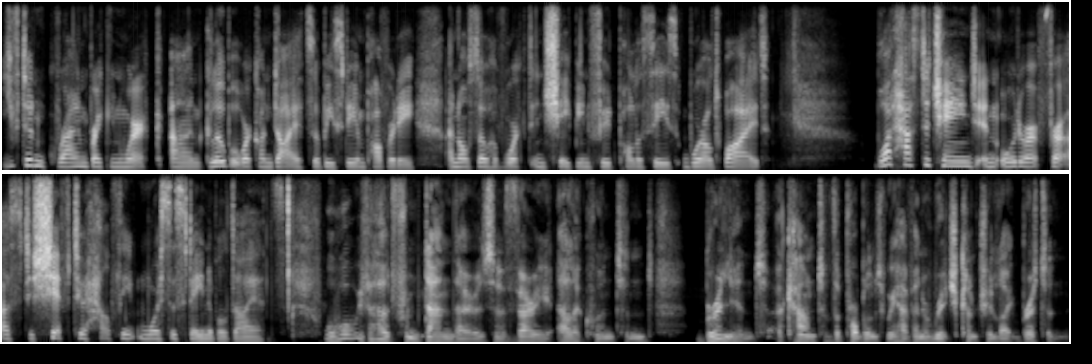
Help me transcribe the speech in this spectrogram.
you've done groundbreaking work and global work on diets, obesity, and poverty, and also have worked in shaping food policies worldwide. What has to change in order for us to shift to healthy, more sustainable diets? Well, what we've heard from Dan there is a very eloquent and brilliant account of the problems we have in a rich country like Britain.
